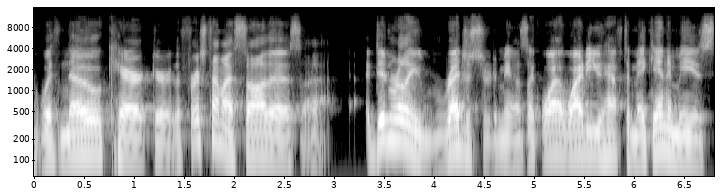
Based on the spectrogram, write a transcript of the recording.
with no character. The first time I saw this, it didn't really register to me. I was like, why, why do you have to make enemies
